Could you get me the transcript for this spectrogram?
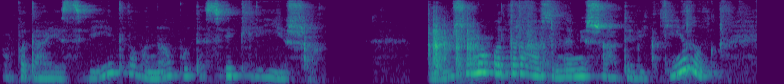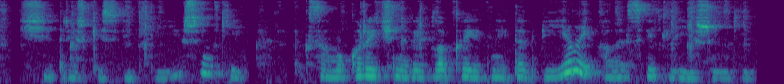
попадає світло, вона буде світліша. Можемо одразу намішати відтінок, ще трішки світлішенький, так само коричневий, блакитний та білий, але світлішенький.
